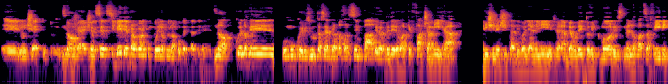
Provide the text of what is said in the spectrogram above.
e non c'è tutto questo. No. Cioè, cioè, se- si vede proprio anche un po' più una povertà di mezzo. No, quello che comunque risulta sempre abbastanza simpatico è vedere qualche faccia amica di cinecittà di quegli anni lì. Cioè, abbiamo detto Rick Morris, Nello Pazzafini,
